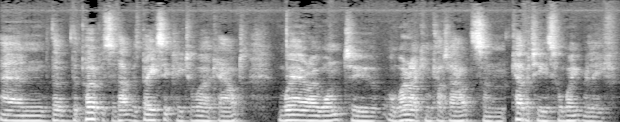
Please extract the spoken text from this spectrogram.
And the, the purpose of that was basically to work out where I want to, or where I can cut out some cavities for weight relief.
